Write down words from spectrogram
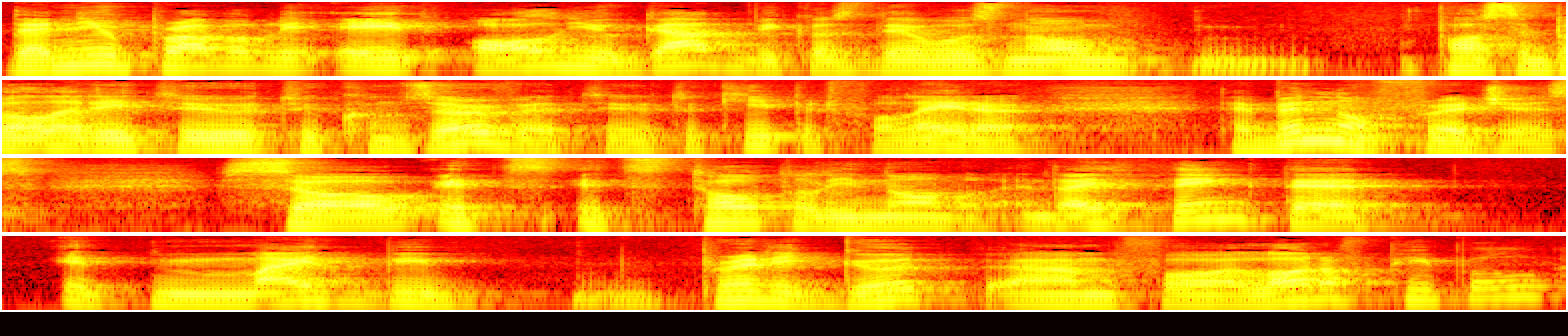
Then you probably ate all you got because there was no possibility to, to conserve it, to, to keep it for later. There have been no fridges. So it's, it's totally normal. And I think that it might be pretty good um, for a lot of people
